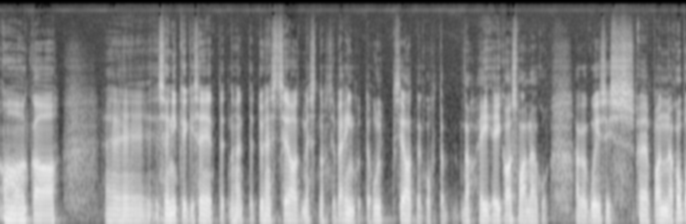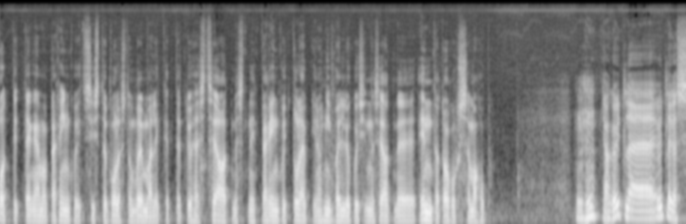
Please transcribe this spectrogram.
aga äh, see on ikkagi see, et, et noh, et, et ühest seadmest noh, see päringute hulk seadme kohta noh, ei, ei kasva nagu. aga kui siis äh, panna robotid tegema päringuid, siis tõepoolest on võimalik, et, et ühest seadmest neid päringuid tulebki noh, nii palju, kui sinna seadme enda torusse mahub mm. -hmm. aga ütle, ütle, kas,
